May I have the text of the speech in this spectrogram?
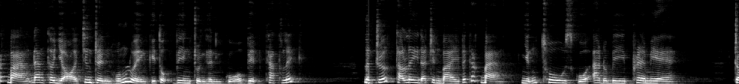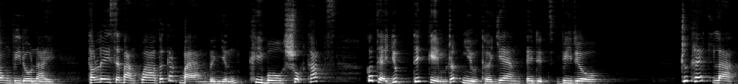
Các bạn đang theo dõi chương trình huấn luyện kỹ thuật viên truyền hình của Việt Catholic. Lần trước Thảo Ly đã trình bày với các bạn những tools của Adobe Premiere. Trong video này, Thảo Ly sẽ bàn qua với các bạn về những keyboard shortcuts có thể giúp tiết kiệm rất nhiều thời gian edit video. Trước hết là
